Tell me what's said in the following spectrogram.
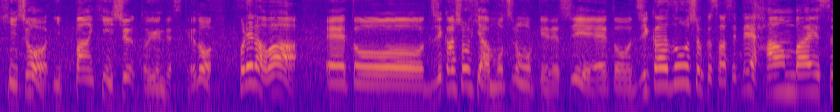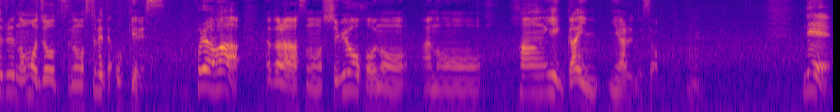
品種を一般品種と言うんですけど、これらは、えっ、と、自家消費はもちろん OK ですし、えっ、と、自家増殖させて販売するのも上手のも全て OK です。これらは、だから、その、種苗法の、あの範囲外になるんですよ。うん。で、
